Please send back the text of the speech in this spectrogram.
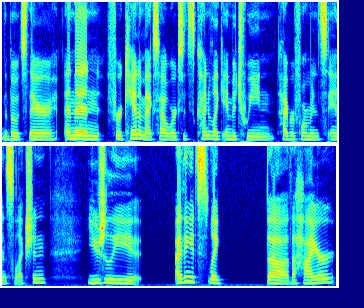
the boats there. And then for Canamex, how it works, it's kind of like in between high performance and selection. Usually, I think it's like the the higher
